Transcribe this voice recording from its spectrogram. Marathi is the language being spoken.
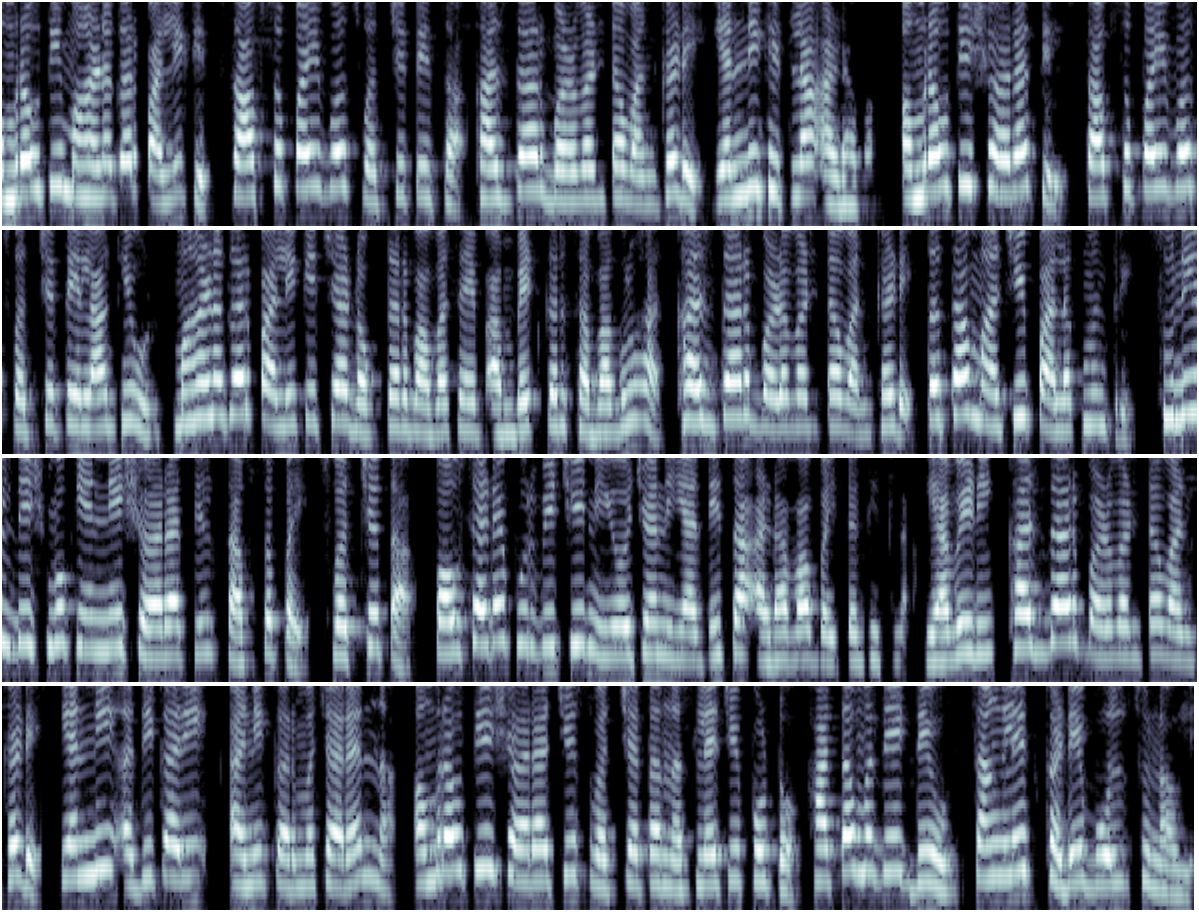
अमरावती महानगरपालिकेत साफसफाई व स्वच्छतेचा खासदार बळवंत वानखडे यांनी घेतला आढावा. अमरावती शहरातील साफसफाई व स्वच्छतेला घेऊन महानगरपालिकेच्या डॉक्टर बाबासाहेब आंबेडकर सभागृहात खासदार बळवंत वानखडे तथा माजी पालकमंत्री सुनील देशमुख यांनी शहरातील साफसफाई स्वच्छता पावसाळ्यापूर्वीची नियोजन यादीचा आढावा बैठक घेतला. यावेळी खासदार बळवंत वानखडे यांनी अधिकारी आणि कर्मचाऱ्यांना अमरावती शहराची स्वच्छता नसल्याचे फोटो हातामध्ये देऊन चांगलेच खडे बोल सुनावले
